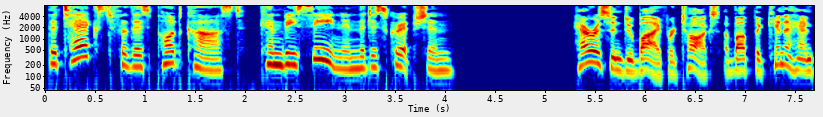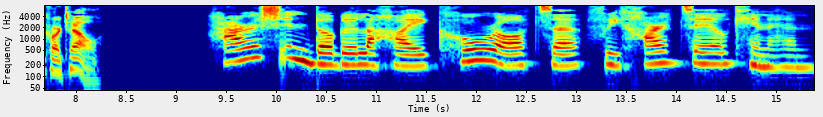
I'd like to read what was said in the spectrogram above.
The text for this podcast can be seen in the description. Harris in Dubai for talks about the Kinahan cartel. Harris in Dubai le haig córáta faoi chartail Kinahan.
